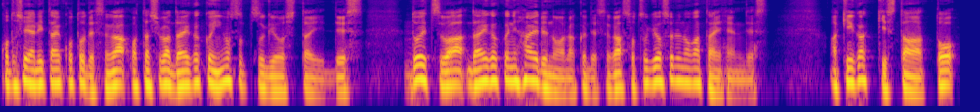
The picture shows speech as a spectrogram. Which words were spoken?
今年やりたいことですが、私は大学院を卒業したいです。うん、ドイツは大学に入るのは楽ですが、卒業するのが大変です。秋学期スタート、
